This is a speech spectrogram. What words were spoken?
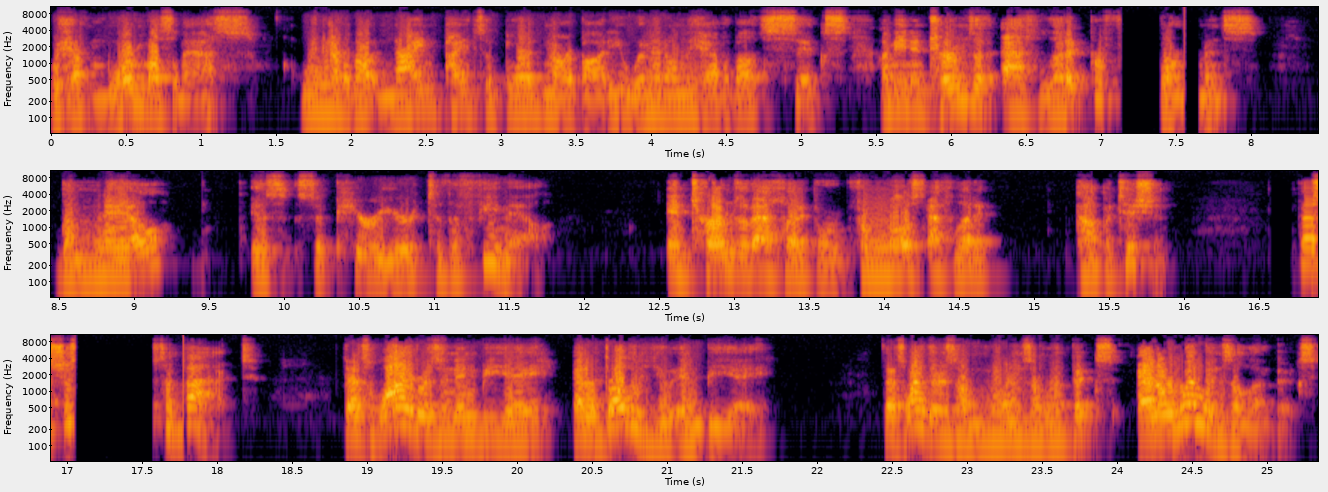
We have more muscle mass. We have about nine pints of blood in our body. Women only have about six. I mean, in terms of athletic performance, the male is superior to the female in terms of athletic for most athletic competition. That's just a fact. That's why there's an NBA and a WNBA. That's why there's a men's Olympics and a women's Olympics.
